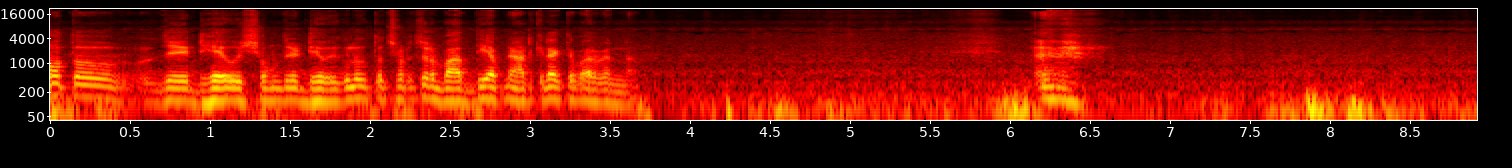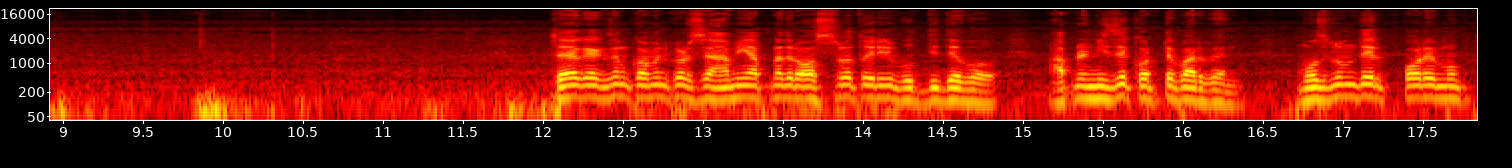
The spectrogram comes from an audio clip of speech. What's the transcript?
মতো যে ঢেউ, সমুদ্রের ঢেউ, এগুলো তো ছোট ছোট বাদ দিয়ে আপনি আটকে রাখতে পারবেন না। যাই হোক একজন কমেন্ট করছে আমি আপনাদের অস্ত্র তৈরির বুদ্ধি দেব। আপনি নিজে করতে পারবেন। মজলুমদের পরে মুক্ত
